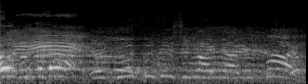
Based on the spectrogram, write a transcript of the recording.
Toes to the back. You're in good position right now. You're fine.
